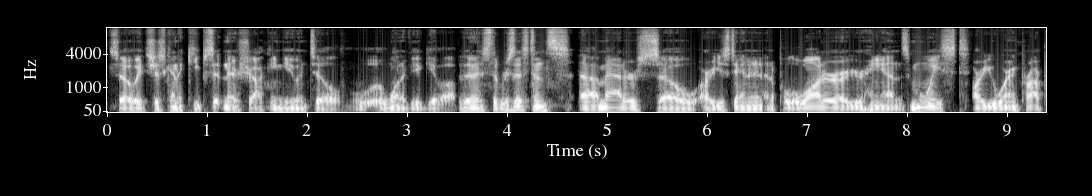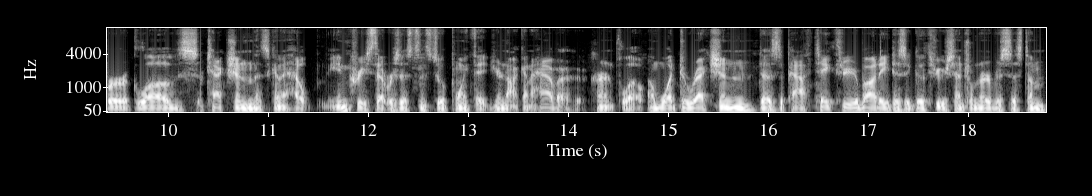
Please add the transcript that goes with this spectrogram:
So it's just going to keep sitting there shocking you until one of you give up. Then it's the resistance uh, matters. So are you standing in a pool of water? Are your hands moist? Are you wearing proper gloves, protection that's going to help increase that resistance to a point that you're not going to have a current flow? And what direction does the path take through your body? Does it go through your central nervous system?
